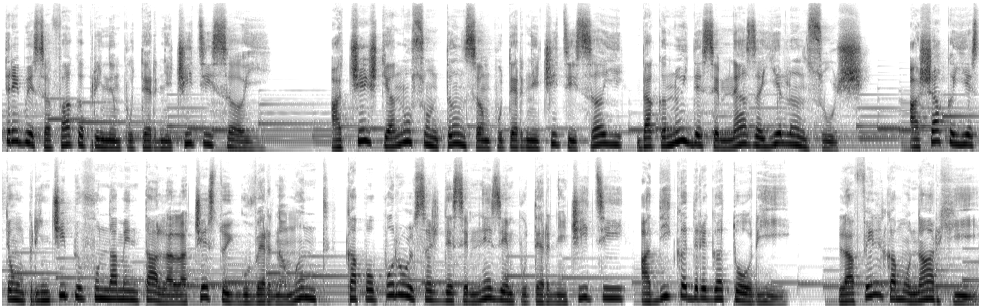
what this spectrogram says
trebuie să facă prin împuterniciții săi. Aceștia nu sunt însă împuterniciții săi dacă nu-i desemnează el însuși, Așa că este un principiu fundamental al acestui guvernământ ca poporul să-și desemneze împuterniciții, adică dregătorii. La fel ca monarhii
